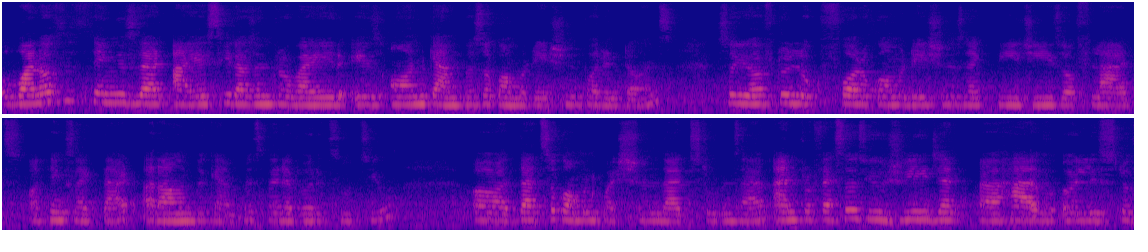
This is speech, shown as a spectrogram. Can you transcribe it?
One of the things that IISc doesn't provide is on-campus accommodation for interns. So you have to look for accommodations like PGs or flats or things like that around the campus wherever it suits you uh, that's a common question that students have and professors usually uh, have a list of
